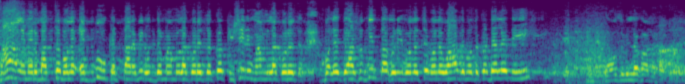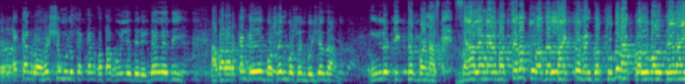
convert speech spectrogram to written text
জালেমের বাচ্চা বলে অ্যাডভোকেট তার বিরুদ্ধে মামলা করেছে কিসের মামলা করেছে? বলে গিয়াসুদ্দিন তাহিরি বলেছে বলে ওয়াজ মধ্যে ডেলে দি একখান রহস্যমূলক একখান কথা কইয়ে দে ডেলে দি। আবার বসেন বসেন, বসে যান। ইনলো টিকটক বানাস। জালেমের বাচ্চারা তোরা যে লাইক কমেন্ট কর, তোদের আকল বলতে নাই।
